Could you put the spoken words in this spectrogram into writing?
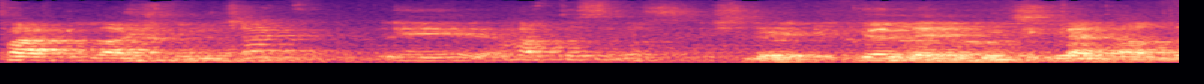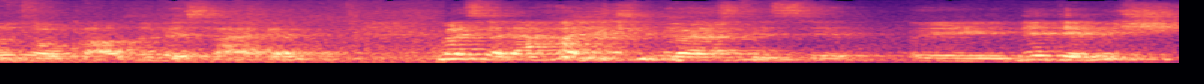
farklılaştıracak. E, haklısınız. İşte Evet, gönderelim, dikkat aldı, not aldı vesaire. Mesela Haliç Üniversitesi e, ne demiş?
